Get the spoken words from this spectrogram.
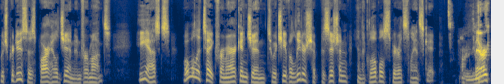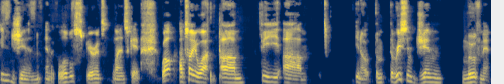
which produces Bar Hill Gin in Vermont. He asks, what will it take for American gin to achieve a leadership position in the global spirits landscape? American gin in the global spirits landscape. Well, I'll tell you what. Um, the um, you know the the recent gin movement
